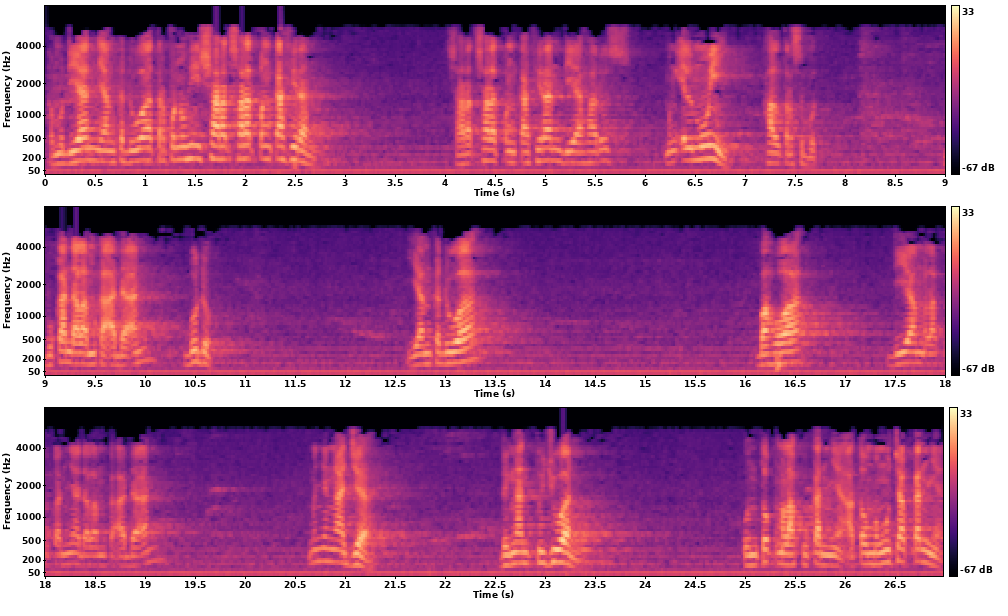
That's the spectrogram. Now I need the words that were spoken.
Kemudian yang kedua terpenuhi syarat-syarat pengkafiran. Syarat-syarat pengkafiran dia harus mengilmui hal tersebut. Bukan dalam keadaan bodoh. Yang kedua bahwa dia melakukannya dalam keadaan menyengaja dengan tujuan untuk melakukannya atau mengucapkannya.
